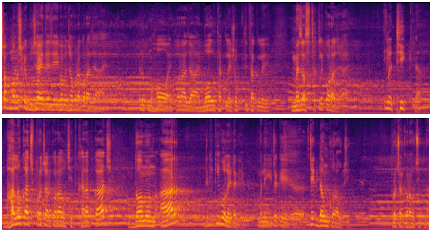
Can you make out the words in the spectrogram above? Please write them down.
সব মানুষকে বুঝাই দেয় যে এইভাবে ঝগড়া করা যায়, এরকম হয়, করা যায়, বল থাকলে, শক্তি থাকলে মেজাজ থাকলে করা যায়। এগুলো ঠিক না। ভালো কাজ প্রচার করা উচিত, খারাপ কাজ, দমন আর, এটাকে কি বলে এটাকে? মানে এটাকে টেক ডাউন করা উচিত। প্রচার করা উচিত না।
